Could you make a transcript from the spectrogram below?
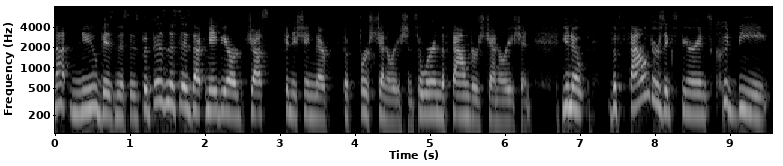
not new businesses but businesses that maybe are just finishing their the first generation. So we're in the founders generation. You know the founders experience could be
